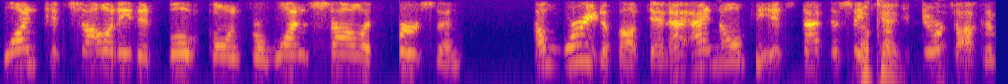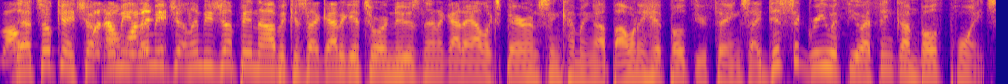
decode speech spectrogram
one consolidated vote going for one solid person, I'm worried about that. I, I know it's not the same okay. subject you're talking about. That's okay, Chuck. Let me let me ju- let me jump in now because I got to get to our news, and then I got Alex Berenson coming up. I want to hit both your things. I disagree with you, I think, on both points,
